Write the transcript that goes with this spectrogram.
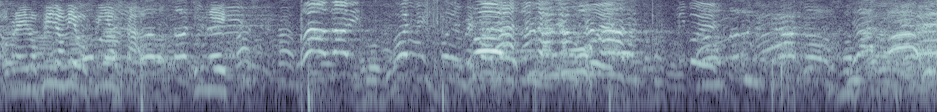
Dobre, Ivo, pri ňom, Ivo, pri ňom sa. Tu nech. Dobrá práca.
